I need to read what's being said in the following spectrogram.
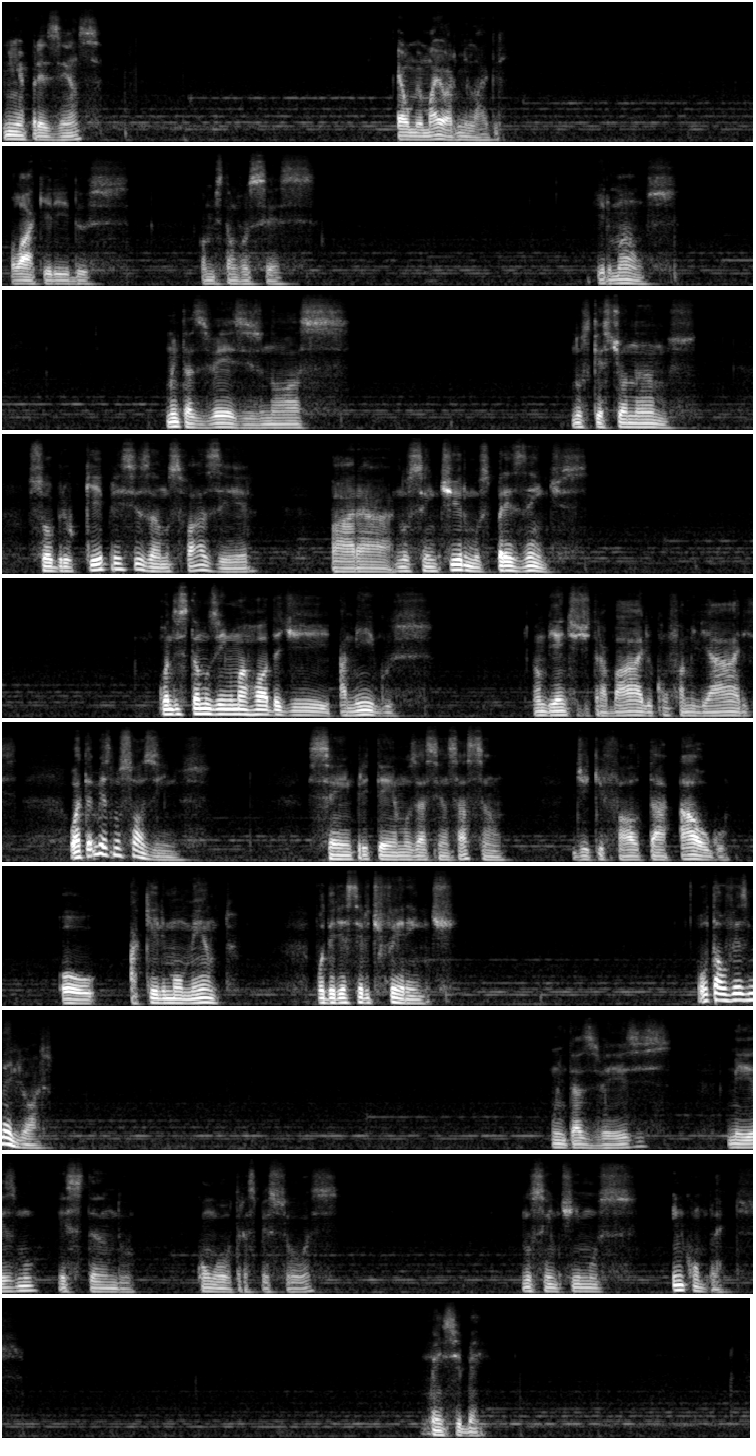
Minha presença é o meu maior milagre. Olá, queridos, como estão vocês? Irmãos, muitas vezes nós nos questionamos sobre o que precisamos fazer para nos sentirmos presentes Quando estamos em uma roda de amigos, ambiente de trabalho, com familiares, ou até mesmo sozinhos, sempre temos a sensação de que falta algo ou aquele momento poderia ser diferente. Ou talvez melhor. Muitas vezes, mesmo estando com outras pessoas, nos sentimos incompletos. Pense bem.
